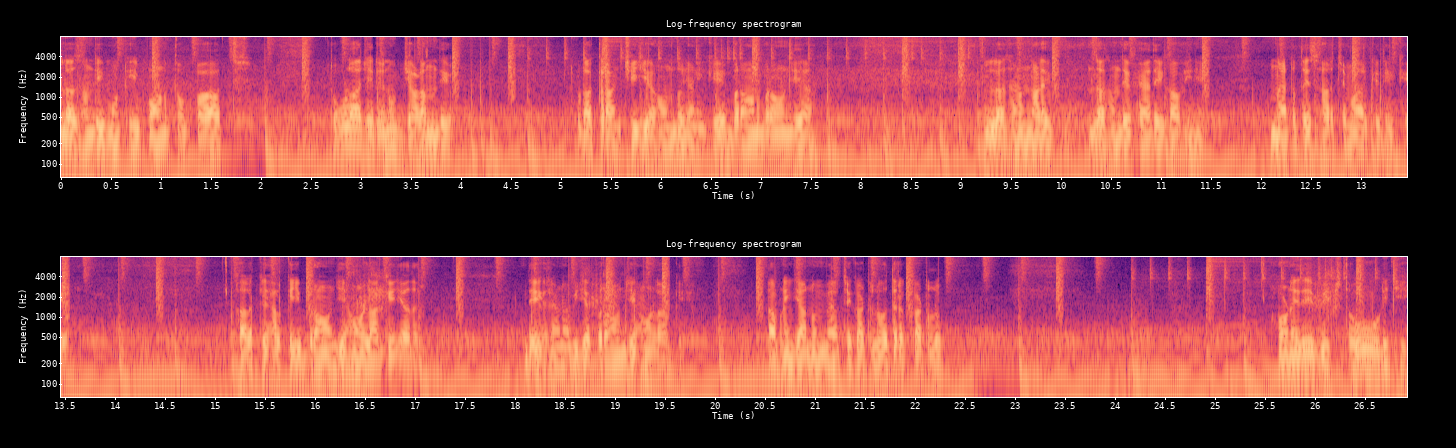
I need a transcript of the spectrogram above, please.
ਲਸਣ ਦੀ ਮੁੱਠੀ ਪਾਉਣ ਤੋਂ ਬਾਅਦ ਥੋੜਾ ਜਿਹਾ ਇਹਨੂੰ ਜਲਣ ਦਿਓ। ਥੋੜਾ ਕਰੰਚੀ ਜਿਹਾ ਹੋਣ ਦੋ ਜਾਨੀ ਕਿ ਬਰਾਊਨ ਬਰਾਊਨ ਜਿਹਾ। ਲਸਣ ਨਾਲੇ, ਲਸਣ ਦੇ ਫਾਇਦੇ ਕਾਫੀ ਨੇ। ਨੈਟ ਤੇ ਸਰਚ ਮਾਰ ਕੇ ਦੇਖਿਓ। ਹਲਕੇ ਹਲਕੇ ਜਿਹੇ ਬਰਾਊਨ ਜਿਹੇ ਹੋਣ ਲੱਗ ਗਏ ਜਦ। ਦੇਖ ਲੈਣਾ ਵੀ ਜਦ ਬਰਾਊਨ ਜਿਹੇ ਹੋਣ ਲੱਗ ਗਏ। ਆਪਣੀ ਜਾਨ ਨੂੰ ਮਿਰਚ ਕੱਟ ਲਓ, ਅਦਰਕ ਕੱਟ ਲਓ। ਹੁਣ ਇਹਦੇ ਵਿੱਚ ਥੋੜੀ ਜੀ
